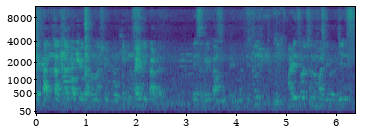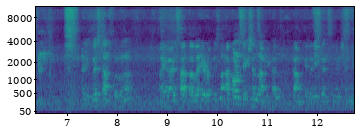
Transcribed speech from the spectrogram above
तर चार चार कॉपी घालून अशी बोट दुखायची काढायला. ते सगळी काम केली मग तिथून अडीच वर्षानं माझी वरती रिक्वेस्ट ट्रान्सफर होणं. माझ्या गावी सातारला हेड ऑफिसला अकाउंट सेक्शनला आम्ही काल काम केलं रिकन्सिलेशन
